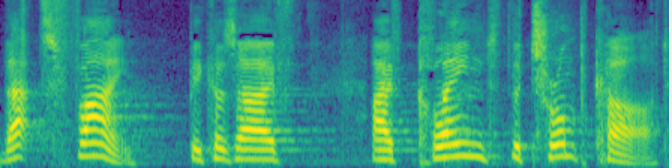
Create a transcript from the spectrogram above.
that's fine because I've, I've claimed the trump card.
